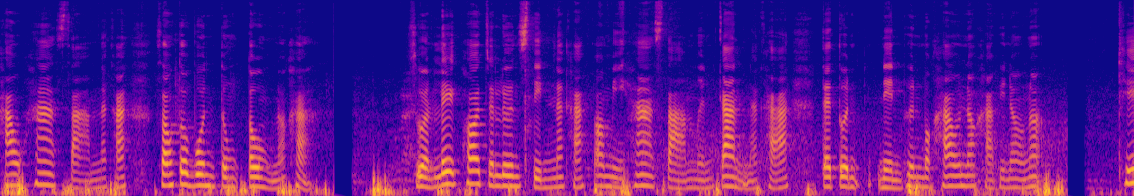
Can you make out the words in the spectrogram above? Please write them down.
เข้า 53 นะคะสองตัวบนตรงๆ เนาะค่ะ ส่วนเลขพ่อเจริญศิลป์นะคะ ก็มี 53 เหมือนกันนะคะ แต่ตัวเน่นเพิ่นบอกเข้าเนาะค่ะพี่น้องเนาะที่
